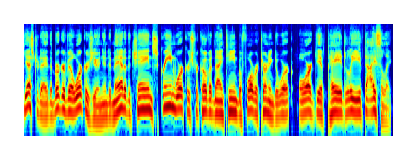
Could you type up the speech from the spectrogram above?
Yesterday, the Burgerville Workers Union demanded the chain screen workers for COVID 19 before returning to work or give paid leave to isolate.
